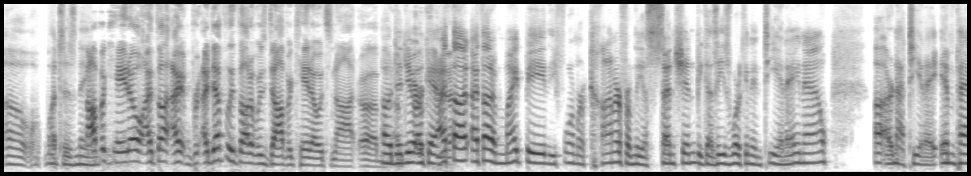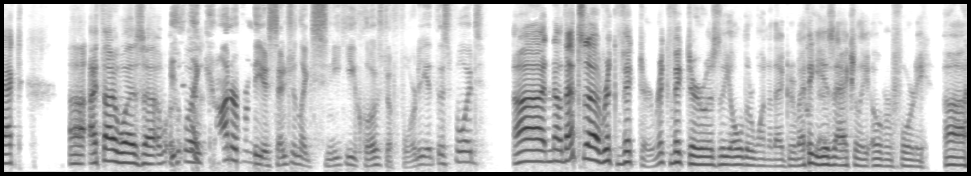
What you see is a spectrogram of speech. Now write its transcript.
oh, what's his name? Dabba-Kato. I thought I, I definitely thought it was Dabba-Kato. It's not. Uh, Oh, did you? Okay, I thought I thought it might be the former Konnor from the Ascension because he's working in TNA now, uh, or not TNA Impact. Uh, I thought it was uh, Isn't was- like Konnor from the Ascension like sneaky close to forty at this point? Uh no, that's uh Rick Victor. Rick Victor was the older one of that group. I think he is actually over forty. Uh,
